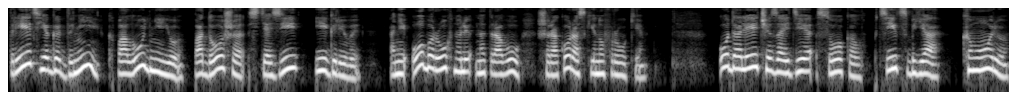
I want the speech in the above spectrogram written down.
«Третьего дни к полуднию подоша стязи Игоревы» они оба рухнули на траву, широко раскинув руки. О, далече зайде сокол, птиц бья, к морю,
